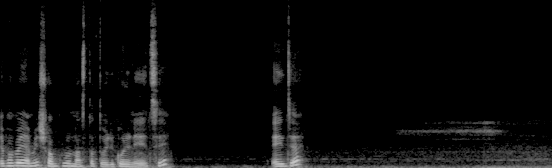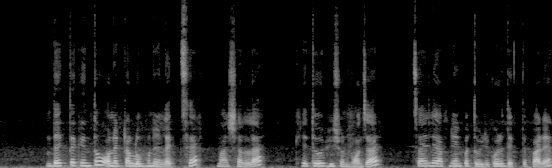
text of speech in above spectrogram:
এভাবে আমি সবগুলো নাস্তা তৈরি করে নিয়েছি। এই যে দেখতে কিন্তু অনেকটা লোভনীয় লাগছে মাশাল্লাহ খেতেও ভীষণ মজার। চাইলে আপনি একবার তৈরি করে দেখতে পারেন।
